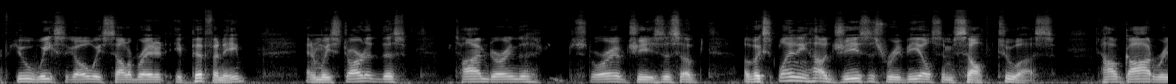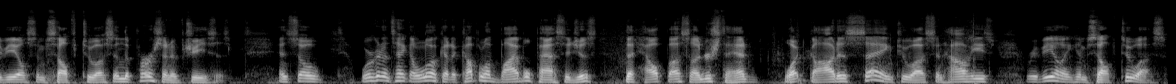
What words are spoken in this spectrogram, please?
A few weeks ago, we celebrated Epiphany, and we started this time during the story of Jesus of, of explaining how Jesus reveals himself to us, how God reveals himself to us in the person of Jesus. And so we're going to take a look at a couple of Bible passages that help us understand what God is saying to us and how He's revealing Himself to us.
